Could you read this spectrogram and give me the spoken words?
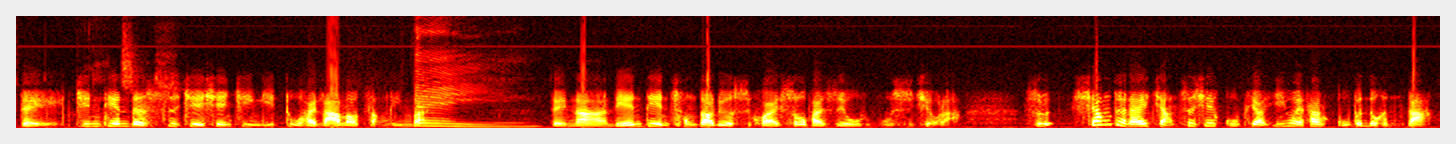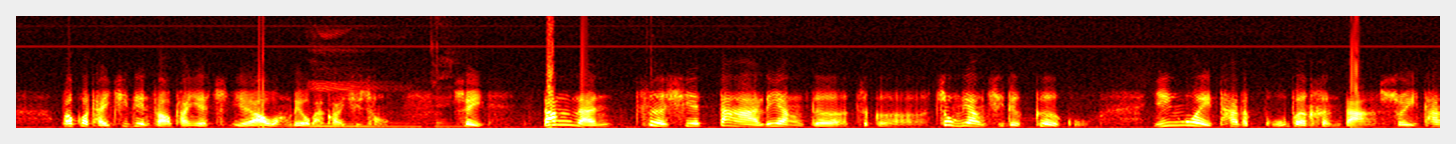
对，今天的世界先进一度还拉到涨停板。对，那连电冲到六十块，收盘是有五十九啦，是不是？相对来讲，这些股票因为它的股本都很大，包括台积电早盘也也要往六百块去冲，所以当然这些大量的这个重量级的个股，因为它的股本很大，所以它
